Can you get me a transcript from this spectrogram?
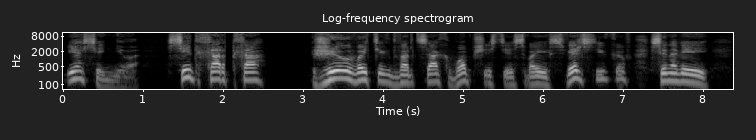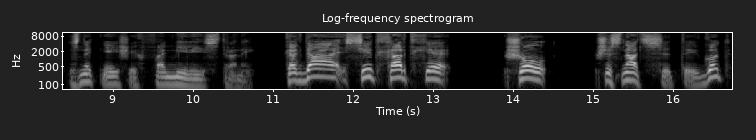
и осеннего. Сиддхартха жил в этих дворцах в обществе своих сверстников, сыновей знатнейших фамилий страны. Когда Сиддхартхе шел шестнадцатый год,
